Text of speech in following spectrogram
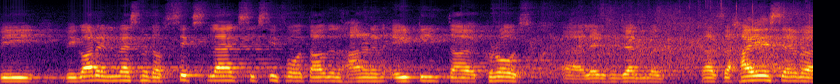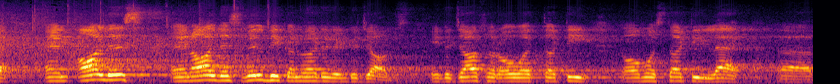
We we got an investment of six lakh sixty four thousand hundred and eighty crores, uh, ladies and gentlemen. That's the highest ever and all this and all this will be converted into jobs into jobs for over 30 almost 30 lakh uh,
